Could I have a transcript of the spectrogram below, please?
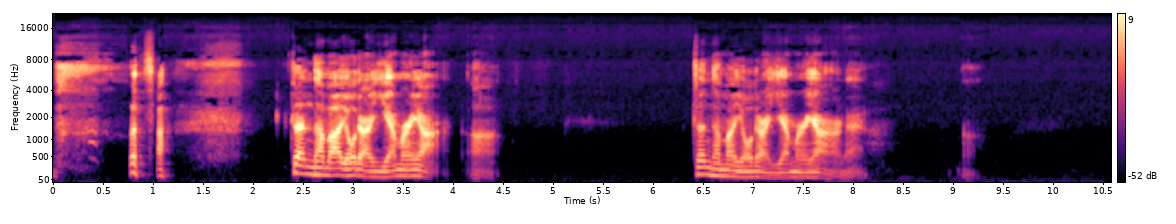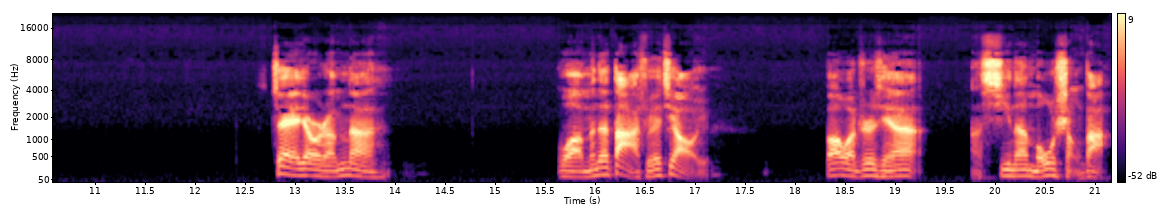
去。我操！真他妈有点爷们样啊！真他妈有点爷们样这个啊！这就是什么呢？我们的大学教育，包括之前啊，西南某省大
